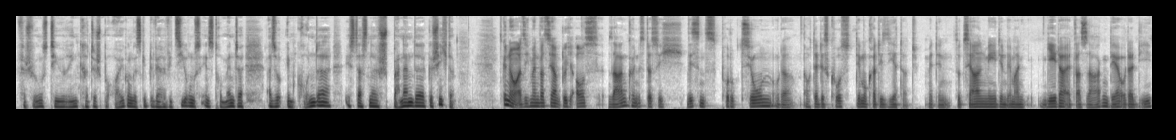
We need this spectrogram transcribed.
Verschwörungstheorien kritisch Beäugung, es gibt Verifizierungsinstrumente. Also im Grunde ist das eine spannende Geschichte. Genau, also ich meine, was wir durchaus sagen können, ist, dass sich Wissensproduktion oder auch der Diskurs demokratisiert hat mit den sozialen Medien. Wenn man jeder etwas sagen, der oder die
